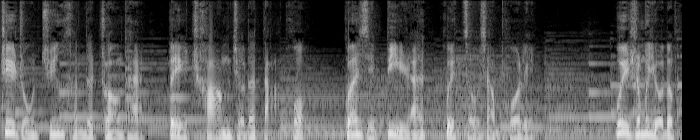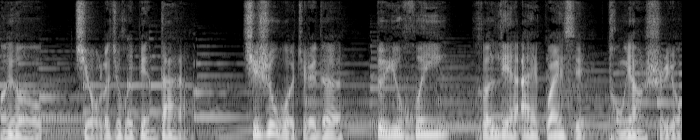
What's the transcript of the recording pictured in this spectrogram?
这种均衡的状态被长久的打破，关系必然会走向破裂。为什么有的朋友久了就会变淡啊？其实我觉得对于婚姻和恋爱关系同样适用。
